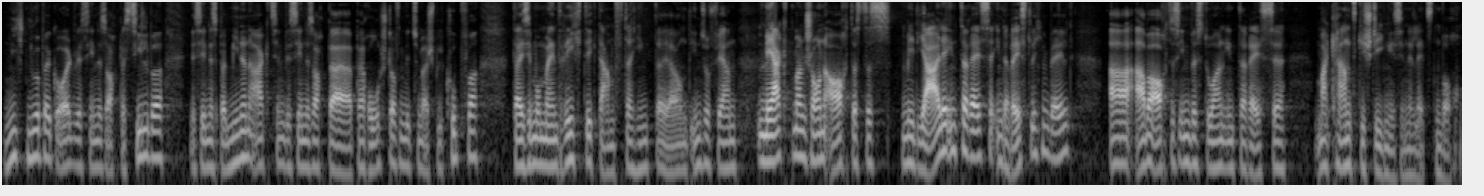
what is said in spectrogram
nicht nur bei Gold, wir sehen das auch bei Silber, wir sehen das bei Minenaktien, wir sehen das auch bei, bei Rohstoffen wie zum Beispiel Kupfer. Da ist im Moment richtig Dampf dahinter. Ja. Und insofern merkt man schon auch, dass das mediale Interesse in der westlichen Welt, äh, aber auch das Investoreninteresse markant gestiegen ist in den letzten Wochen.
